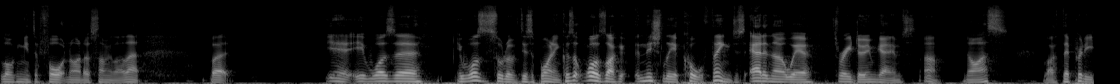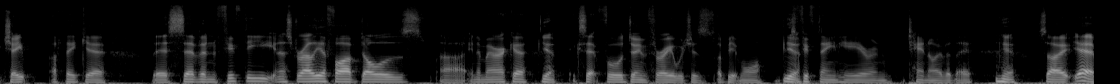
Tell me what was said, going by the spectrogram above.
logging into Fortnite or something like that. But yeah, it was a it was sort of disappointing because it was like initially a cool thing, just out of nowhere, three Doom games. Oh, nice! Like they're pretty cheap. I think uh, they're seven fifty in Australia, five dollars uh, in America. Yeah. except for Doom Three, which is a bit more. It's Yeah. fifteen here and ten over there. Yeah. So yeah,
